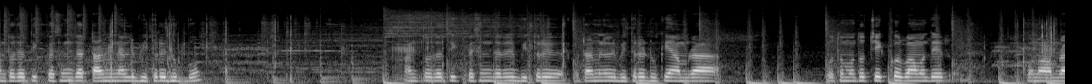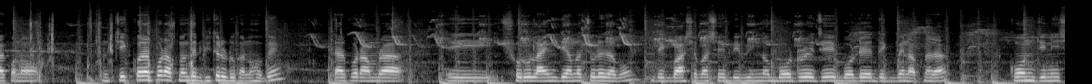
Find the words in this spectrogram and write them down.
আন্তর্জাতিক প্যাসেঞ্জার টার্মিনালের ভিতরে ঢুকব। আন্তর্জাতিক প্যাসেঞ্জারের ভিতরে, টার্মিনালের ভিতরে ঢুকে আমরা প্রথমত চেক করব আমাদের। কোনো, আমরা কোনো চেক করার পর আপনাদের ভিতরে ঢুকানো হবে। তারপর আমরা এই সরু লাইন দিয়ে আমরা চলে যাব। দেখব আশেপাশে বিভিন্ন বোর্ড রয়েছে। বোর্ডে দেখবেন আপনারা কোন জিনিস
